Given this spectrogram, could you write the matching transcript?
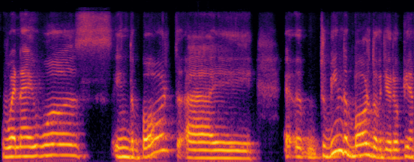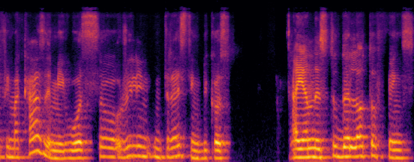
when I was in the board, I uh, to be in the board of the European Film Academy was so really interesting because I understood a lot of things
